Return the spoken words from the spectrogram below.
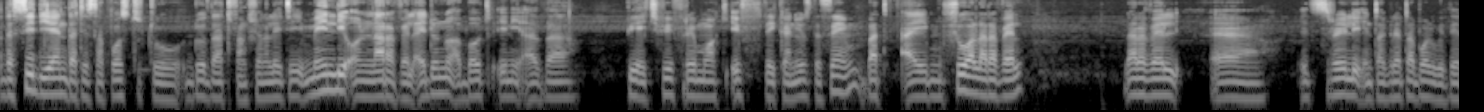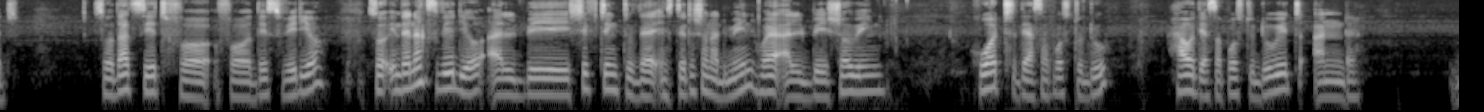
the cdn that is supposed to do that functionality mainly on laravel. I don't know about any other php framework if they can use the same but i'm sure laravel laravel uh, it's really integratable with it so that's it for for this video. So in the next video i'll be shifting to the institution admin where i'll be showing what they are supposed to do how they're supposed to do it and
